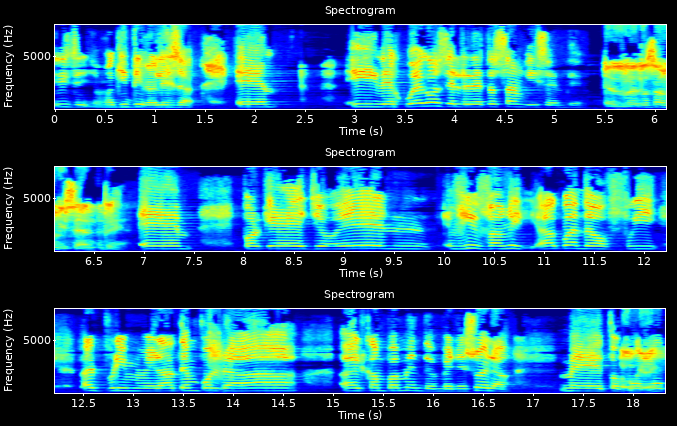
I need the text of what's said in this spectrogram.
Sí, se llama aquí tirolesa. Em, y de juegos, el reto San Vicente. El reto San Vicente. Em, porque yo en, mi familia cuando fui a la primera temporada al campamento en Venezuela me tocó Ok.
